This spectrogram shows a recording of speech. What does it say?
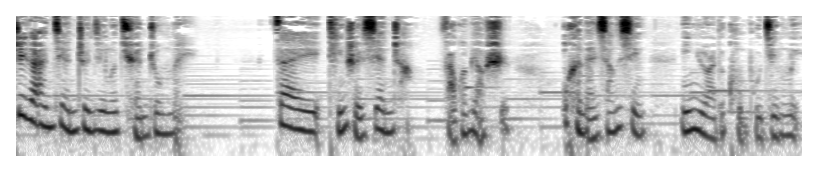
这个案件震惊了全中美，在庭审现场，法官表示：“我很难相信你女儿的恐怖经历，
